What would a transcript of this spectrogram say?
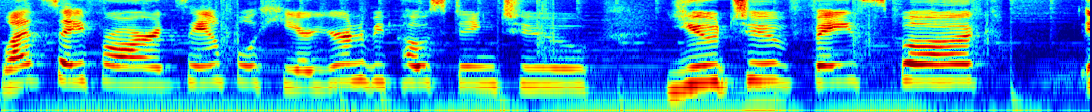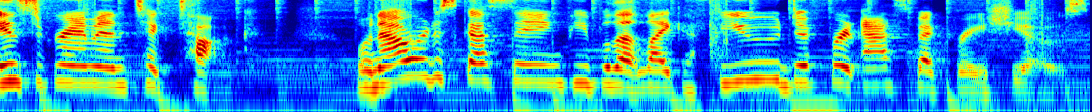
Let's say for our example here, you're gonna be posting to YouTube, Facebook, Instagram, and TikTok. Well, now we're discussing people that like a few different aspect ratios.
